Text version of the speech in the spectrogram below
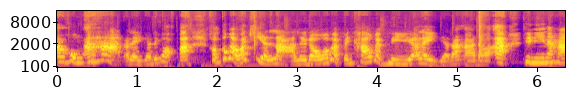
อาหงอาหารอะไรอย่างเงี้ยได้บอกปะเขาก็แบบว่าเขียนหลาเลยเนาะว่าแบบเป็นข้าวแบบนี้อะไรอย่างเงี้ยนะคะเนาะอะทีนี้นะคะ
